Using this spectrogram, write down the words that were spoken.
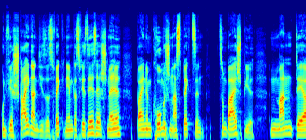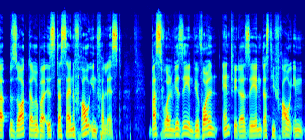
und wir steigern dieses Wegnehmen, dass wir sehr, sehr schnell bei einem komischen Aspekt sind Zum Beispiel ein Mann, der besorgt darüber ist, dass seine Frau ihn verlässt. Was wollen wir sehen? Wir wollen entweder sehen, dass die Frau ihm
